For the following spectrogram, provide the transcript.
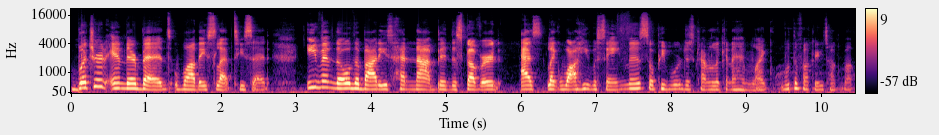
butchered in their beds while they slept, he said. Even though the bodies had not been discovered as like while he was saying this, so people were just kind of looking at him like, "What the fuck are you talking about?"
